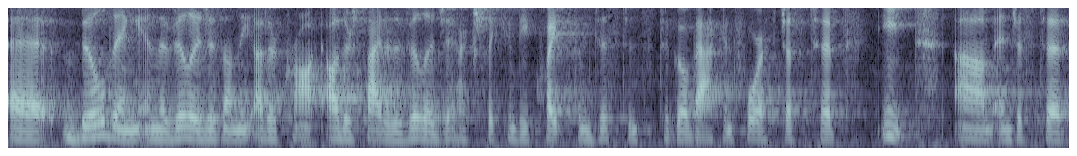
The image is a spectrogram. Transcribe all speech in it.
uh, building in the village is on the other, other side of the village, it actually can be quite some distance to go back and forth just to eat um, and just to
